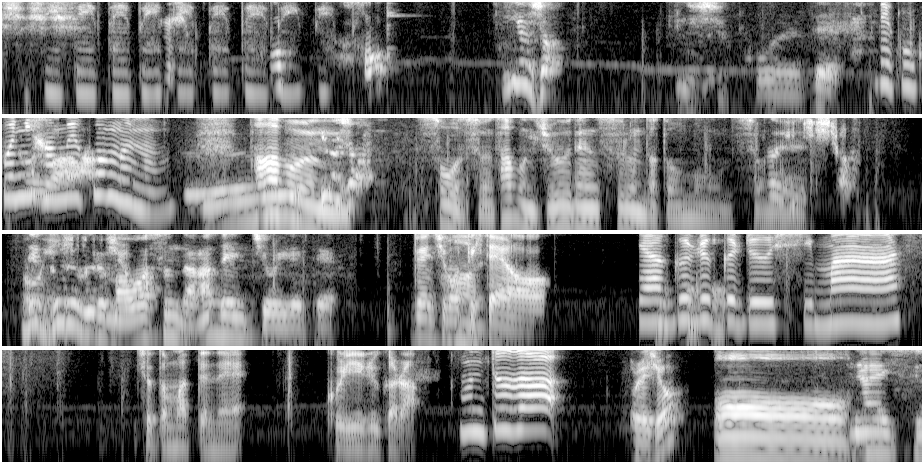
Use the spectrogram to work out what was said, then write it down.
しよしペイよし。ペよいしょよいしょこれででここにはめ込むの多分よいしょそうですよね。多分充電するんだと思うんですよねよい。しょでぐるぐる回すんだな電池を入れて電池持ってきたよ。じゃあぐるぐるしますちょっと待ってね。これ入れるから。本当だこれでしょ？おお。ナイス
